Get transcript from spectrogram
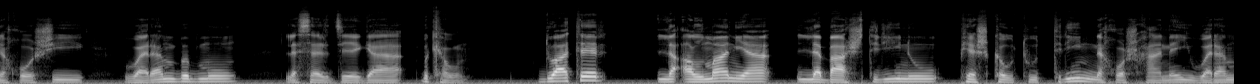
نەخۆشی وەرەم ببم و لەسەر جێگا بکەوم. دواتر لە ئەڵمانیا لە باشترین و پێشکەوتووترین نەخۆشخانەی وەرەم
